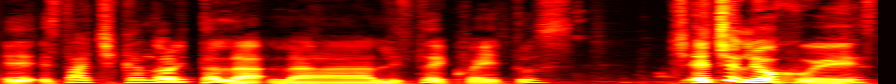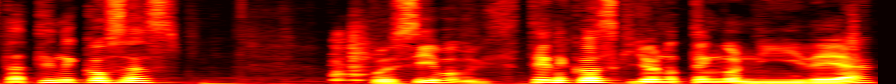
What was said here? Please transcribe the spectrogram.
Eh, estaba checando ahorita la, la lista de Quietus. Échenle ojo, ¿eh? Está, tiene cosas, pues sí, tiene cosas que yo no tengo ni idea.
